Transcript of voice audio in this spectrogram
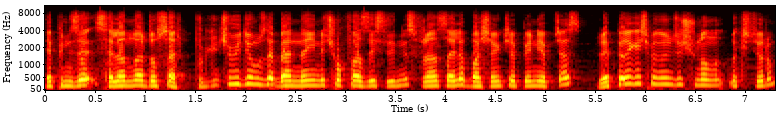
Hepinize selamlar dostlar. Bugünkü videomuzda benden yine çok fazla istediğiniz Fransa ile başlangıç rehberini yapacağız. Rehbere geçmeden önce şunu anlatmak istiyorum.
